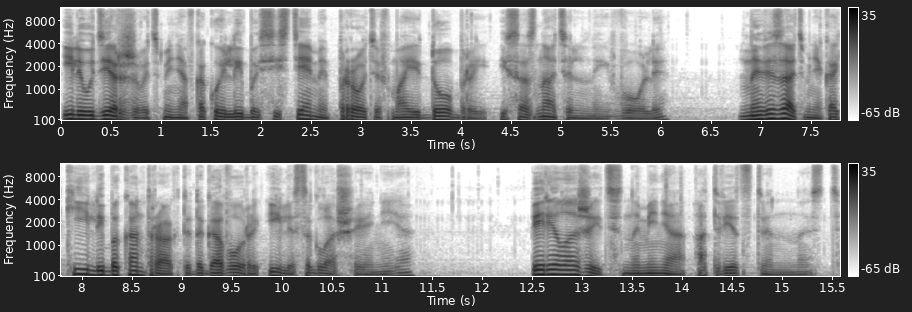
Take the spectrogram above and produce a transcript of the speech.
или удерживать меня в какой-либо системе против моей доброй и сознательной воли, навязать мне какие-либо контракты, договоры или соглашения, переложить на меня ответственность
